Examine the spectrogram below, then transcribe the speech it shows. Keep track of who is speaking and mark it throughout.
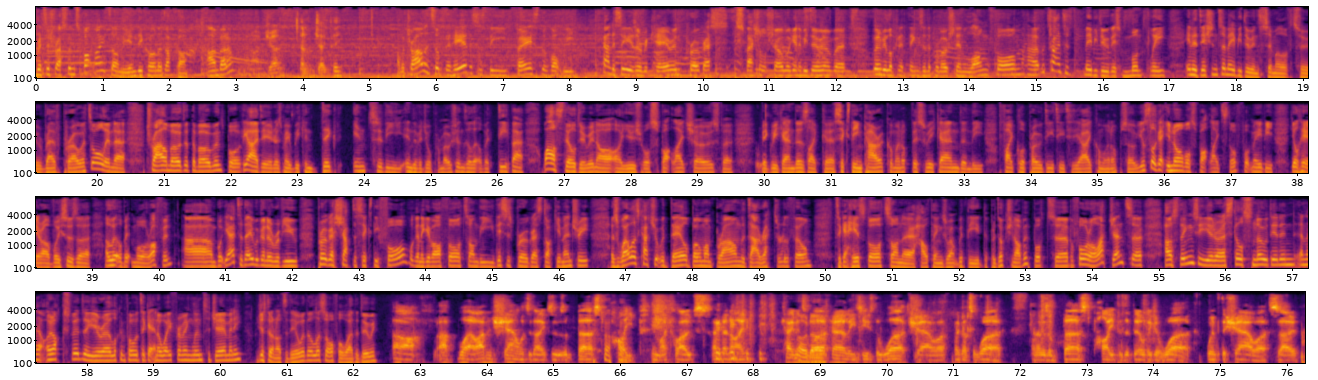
Speaker 1: British Wrestling Spotlight on the IndieCorner.com. I'm Benno.
Speaker 2: I'm Joe.
Speaker 3: And I'm JP.
Speaker 1: And we're trialing something here. This is the first of what we kind of see as a recurring progress special show we're going to be doing. We're, we're going to be looking at things in the promotion in long form. Uh, we're trying to maybe do this monthly, in addition to maybe doing similar to Rev Pro. It's all in a trial mode at the moment, but the idea is maybe we can dig into the individual promotions a little bit deeper while still doing our, our usual spotlight shows for big weekenders like uh, 16 Carat coming up this weekend and the Fight Club Pro DTTI coming up. So you'll still get your normal spotlight stuff, but maybe you'll hear our voices a, a little bit more often. Um, but yeah, today we're going to review Progress Chapter 64. We're going to give our thoughts on the This Is Progress documentary, as well as catch up with Dale Beaumont Brown, the director of the film, to get his thoughts on uh, how things went with the, the production of it. But uh, before all that, gents, uh, how's things? Are you uh, still snowed in in, in, uh, in Oxford? Are you uh, looking forward to getting away from England to Germany? We just don't know how to deal with all this awful weather, do we?
Speaker 2: Oh, uh, well, I haven't showered today because there was a burst pipe in my clothes. And then I came into
Speaker 1: Oh, no.
Speaker 2: work early to use the work shower. I got to work and there was a burst pipe in the building at work with the shower. So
